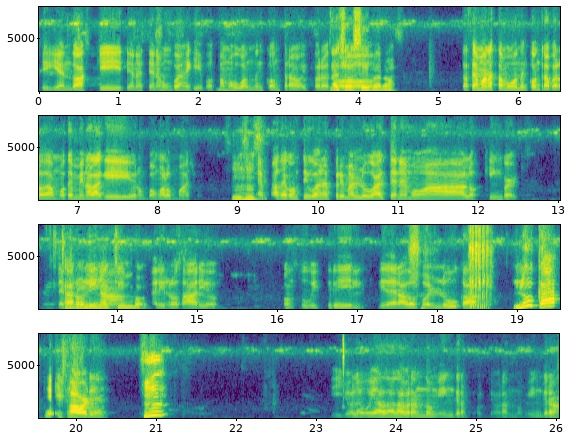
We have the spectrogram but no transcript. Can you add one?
siguiendo aquí, tienes, tienes un buen equipo. Estamos jugando en contra hoy, pero eso, hecho, sí, pero. esta semana estamos jugando en contra, pero vamos terminar aquí y nos vamos a los machos. ujú. Empate contigo en el primer lugar tenemos a los Kimbers. Carolina Kimbo. Eli Rosario. Con su victory liderado por Lucas, Luca. James Harden. ¿Hmm? Y yo le voy a dar a Brandon Ingram, porque Brandon Ingram.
